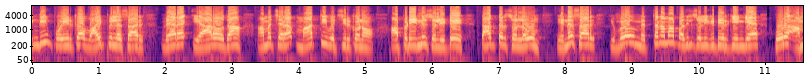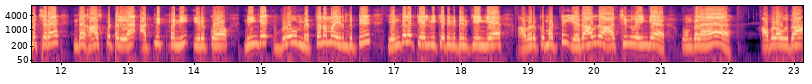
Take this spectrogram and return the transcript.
எங்கேயும் போயிருக்க வாய்ப்பில்லை சார். வேற யாரோ தான் அமைச்சரை மாற்றி வச்சிருக்கணும். அப்படின்னு சொல்லிட்டு டாக்டர் சொல்லவும் என்ன சார் இவ்வளவு மெத்தனமா பதில் சொல்லிக்கிட்டு இருக்கீங்க? ஒரு அமைச்சரை இந்த ஹாஸ்பிட்டல்ல அட்மிட் பண்ணி இருக்கோம். நீங்க இவ்வளவு மெத்தனமா இருந்துட்டு எங்களை கேள்வி கேட்டுக்கிட்டு இருக்கீங்க. அவருக்கு மட்டும் ஏதாவது ஆச்சுன்னு வைங்க. உங்களை அவ்வளவுதான்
